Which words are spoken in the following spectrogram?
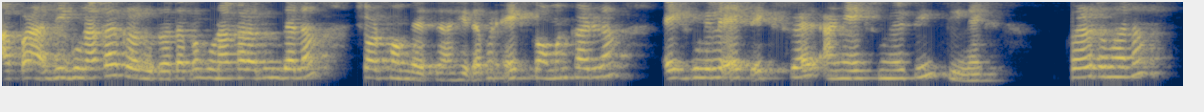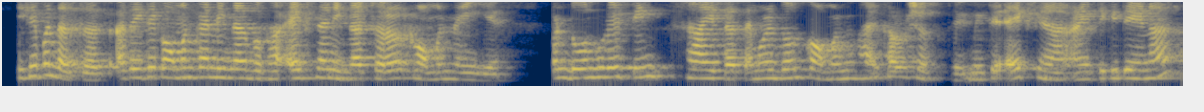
आपण आधी गुणाकार करत होतो. आता आपण गुणाकारातून त्याला शॉर्ट फॉर्म द्यायचा आहे. आपण एक्स कॉमन काढला. एक्स गुणिले एक्स एक्स स्क्वेअर आणि एक्स गुणिले तीन तीन एक्स कळलं तुम्हाला? इथे पण तसंच. आता इथे कॉमन काय निघणार बघा. एक्स नाही निघणार. सरळ कॉमन नाहीये. पण दोन गुणिले तीन सहा येतात. त्यामुळे दोन कॉमन मी बाहेर काढू शकते. मी इथे एक्स येणार आणि इथे किती येणार?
